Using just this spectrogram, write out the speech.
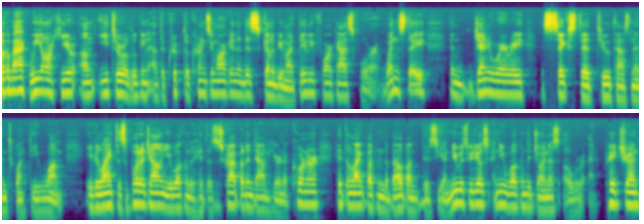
Welcome back. We are here on eToro looking at the cryptocurrency market, and this is going to be my daily forecast for Wednesday in January 6th, 2021. If you like to support the channel, you're welcome to hit the subscribe button down here in the corner, hit the like button, the bell button to see our newest videos, and you're welcome to join us over at Patreon,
